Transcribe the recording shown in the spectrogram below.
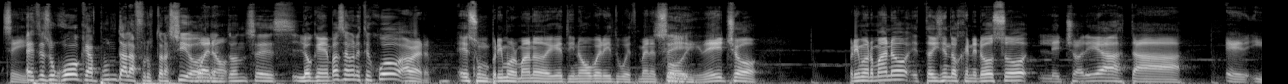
Sí. Este es un juego que apunta a la frustración. Bueno, entonces. Lo que me pasa con este juego, a ver, es un primo hermano de Getting Over It with Menet Sí. Body. De hecho, primo hermano, estoy siendo generoso, le chorea hasta. eh, y,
